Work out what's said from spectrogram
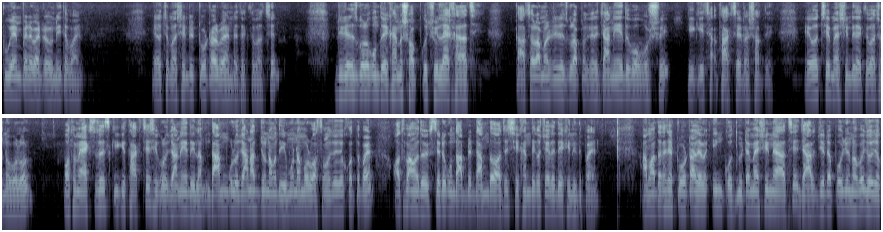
টু এম্পের ব্যাটারিও নিতে পারেন। এ হচ্ছে মেশিনটি টোটাল ব্র্যান্ডে দেখতে পাচ্ছেন। ডিটেলসগুলো কিন্তু এখানে সব কিছুই লেখা আছে। তাছাড়া আমরা ডিটেলসগুলো আপনাকে জানিয়ে দেবো অবশ্যই। কী কী থাকছে এটার সাথে? এ হচ্ছে মেশিনটি দেখতে পাচ্ছেন ওভারঅল প্রথমে এক্সারসাইজ কী কী থাকছে সেগুলো জানিয়ে দিলাম। দামগুলো জানার জন্য আমাদের ইমো নাম্বার হোয়াটসঅ্যাপে যোগাযোগ করতে পারেন, অথবা আমাদের ওয়েবসাইটে কিন্তু আপডেট দাম দেওয়া আছে, সেখান থেকে চাইলে দেখে নিতে পারেন। আমাদের কাছে টোটাল এবং ইঙ্কো দুইটা মেশিনে আছে, যার যেটা প্রয়োজন হবে যোগাযোগ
